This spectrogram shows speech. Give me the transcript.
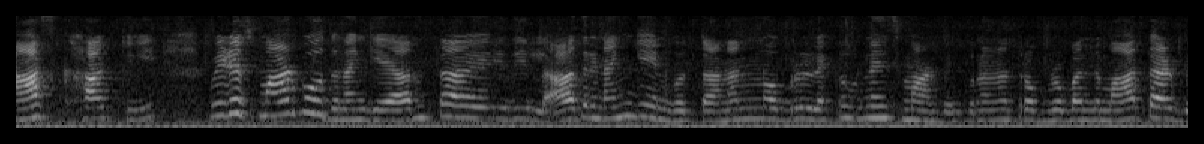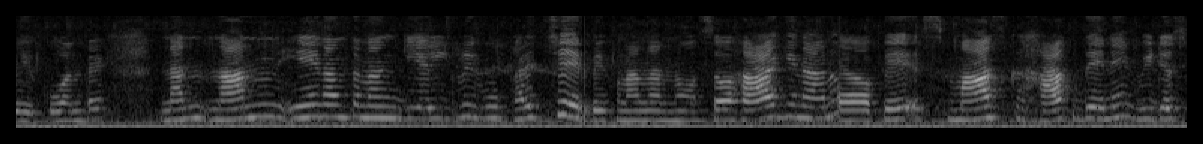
ಮಾಸ್ಕ್ ಹಾಕಿ ವೀಡಿಯೋಸ್ ಮಾಡ್ಬೋದು ನನಗೆ ಅಂತ ಇದಿಲ್ಲ. ಆದರೆ ನನಗೆ ಏನು ಗೊತ್ತಾ? ನನ್ನೊಬ್ಬರು ರೆಕಗ್ನೈಸ್ ಮಾಡಬೇಕು. ನನ್ನ ಹತ್ರ ಒಬ್ಬರು ಬಂದು ಮಾತಾಡಬೇಕು. ಅಂದರೆ ನನ್ನ ನಾನು ಏನಂತ ನನಗೆ ಎಲ್ರಿಗೂ ಪರಿಚಯ ಇರಬೇಕು ನನ್ನನ್ನು. ಸೊ ಹಾಗೆ ನಾನು ಫೇಸ್ ಮಾಸ್ಕ್ ಹಾಕದೇನೆ ವೀಡಿಯೋಸ್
